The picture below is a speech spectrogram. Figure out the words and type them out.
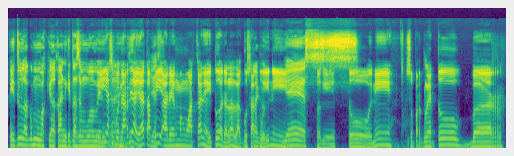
Itu lagu mewakilkan kita semua men. iya sebenarnya ya tapi ada yang menguatkan yaitu adalah lagu satu Lagu. ini Yes. begitu ini Super Glad tuh berkolaborasi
